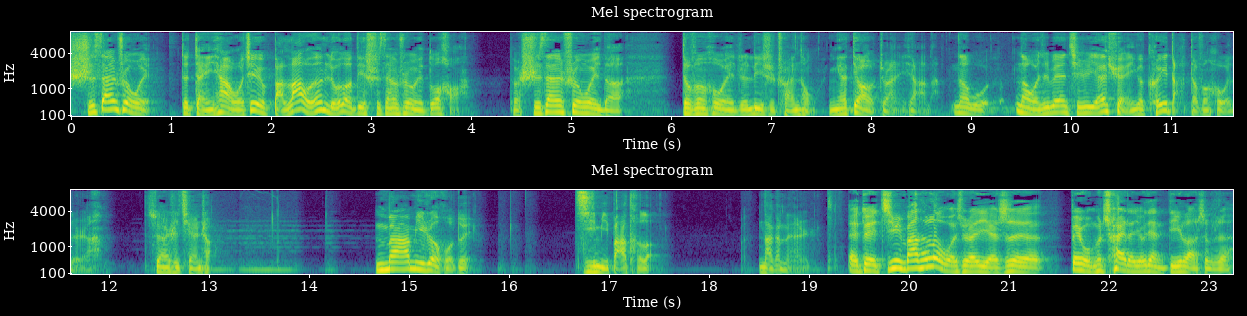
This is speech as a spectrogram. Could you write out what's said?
十三顺位的，等一下，我这个把拉文留到第十三顺位多好啊，对吧？十三顺位的得分后卫，这历史传统应该调转一下的。那我那我这边其实也选一个可以打得分后卫的人啊，虽然是前场，迈阿密热火队。吉米巴特勒，那个男人，哎，对，吉米巴特勒，我觉得也是被我们踹的有点低了，是不是？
